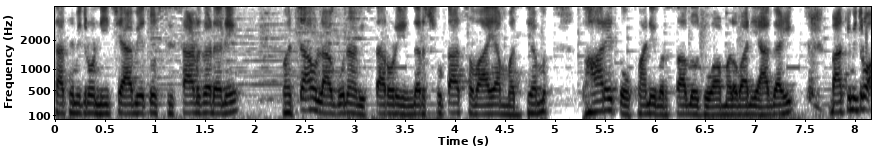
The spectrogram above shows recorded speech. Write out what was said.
સાથે મિત્રો નીચે આવીએ તો સિસાળગઢ અને ભચાઉ લાગુના વિસ્તારોની અંદર છૂટા છવાયા મધ્યમ ભારે તોફાની વરસાદો જોવા મળવાની આગાહી. બાકી મિત્રો,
